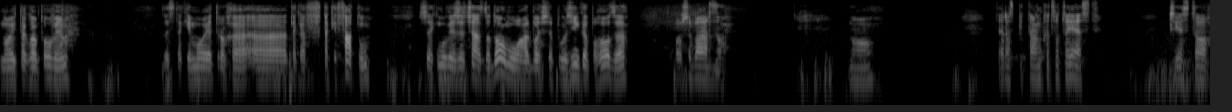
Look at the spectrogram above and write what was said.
No i tak Wam powiem, to jest takie moje trochę, e, taka, takie fatum, że jak mówię, że czas do domu albo jeszcze po godzinkę pochodzę, to proszę bardzo. No. Teraz pytanko, co to jest? Czy jest to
